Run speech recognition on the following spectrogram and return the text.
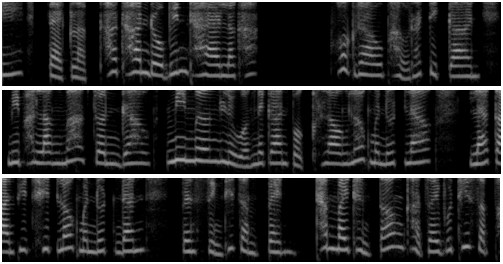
นี้ แต่กลับฆ่าท่านโรบินแทนล่ะคะ พวกเราเผ่ารัติการมีพลังมากจนเรา มีเมืองหลวงในการปกครองโลกมนุษย์แล้ว และการพิชิตโลกมนุษย์นั้นเป็นสิ่งที่จำเป็นทำไมถึงต้องขัดใจวุฒิสภ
